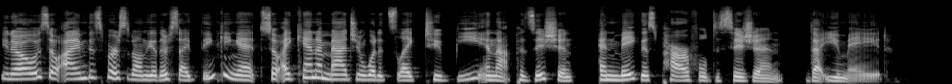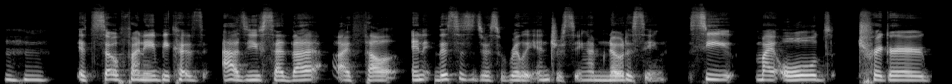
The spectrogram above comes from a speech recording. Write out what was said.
you know? So I'm this person on the other side thinking it. So I can't imagine what it's like to be in that position and make this powerful decision that you made. Mm-hmm. It's so funny because as you said that, I felt, and this is just really interesting. I'm noticing. See, my old trigger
